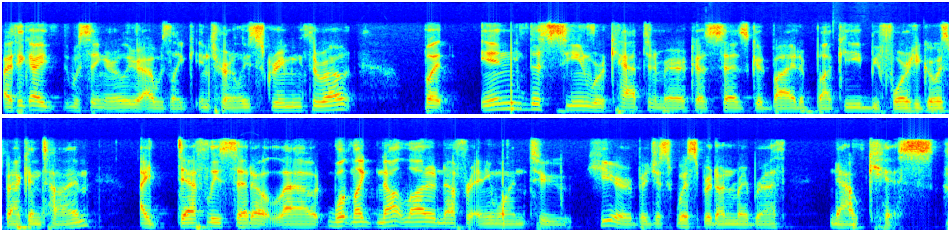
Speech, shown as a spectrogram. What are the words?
I think I was saying earlier I was like internally screaming throughout, but in the scene where Captain America says goodbye to Bucky before he goes back in time, I definitely said out loud, well like not loud enough for anyone to hear, but just whispered under my breath, "Now kiss."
